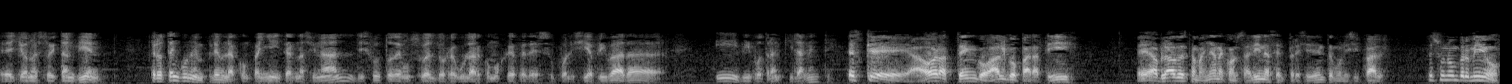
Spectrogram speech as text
Eh, yo no estoy tan bien, pero tengo un empleo en la compañía internacional, disfruto de un sueldo regular como jefe de su policía privada y vivo tranquilamente. Es que ahora tengo algo para ti. He hablado esta mañana con Salinas, el presidente municipal. Es un hombre mío,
